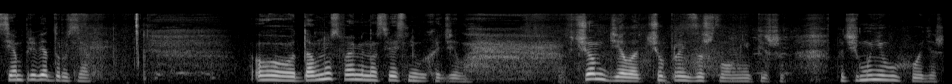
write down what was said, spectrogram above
Всем привет, друзья! О, давно с вами на связь не выходила. В чем дело? Что произошло? Мне пишут. Почему не выходишь?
